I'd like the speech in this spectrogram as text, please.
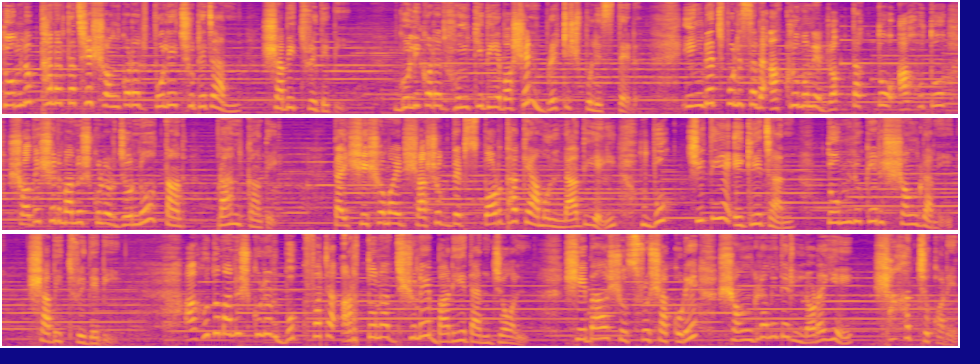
তমলুক থানার কাছে শঙ্করার পোলে ছুটে যান সাবিত্রী দেবী। গুলি করার হুমকি দিয়ে বসেন ব্রিটিশ পুলিশদের। ইংরেজ পুলিশের আক্রমণের রক্তাক্ত, আহত স্বদেশের মানুষগুলোর জন্য তার প্রাণ কাঁদে। তাই সে সময়ের শাসকদের স্পর্ধাকে আমল না দিয়েই বুক চিতিয়ে এগিয়ে যান তমলুকের সংগ্রামী সাবিত্রী দেবী। আহত মানুষগুলোর বুক ফাটা আর্তনাদ শুনে বাড়িয়ে দেন জল। সেবা, শুশ্রূষা করে সংগ্রামীদের লড়াইয়ে সাহায্য করেন।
